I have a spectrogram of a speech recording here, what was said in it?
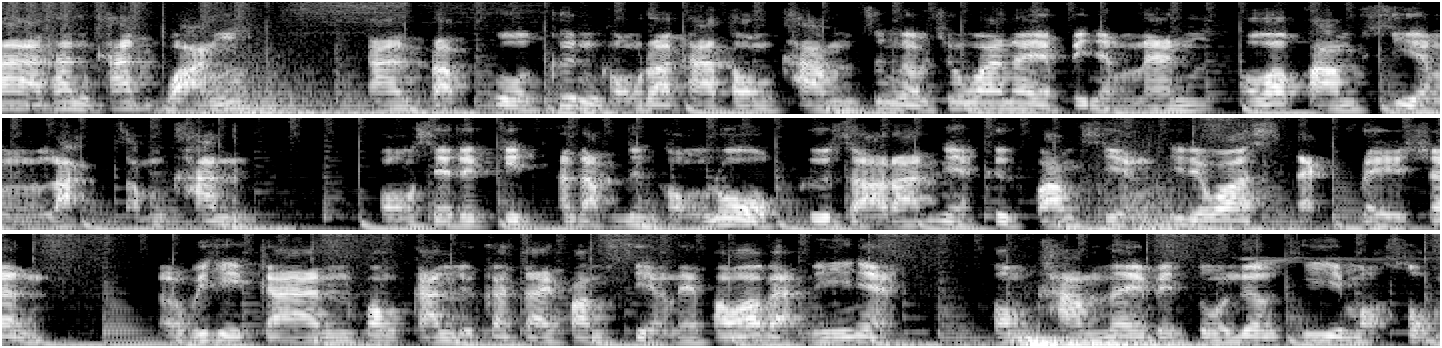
ถ้าท่านคาดหวังการปรับตัวขึ้นของราคาทองคำซึ่งเราเชื่อว่าน่าจะเป็นอย่างนั้น เพราะว่าความเสี่ยงหลักสำคัญของเศรษฐกิจอันดับหนึ่งของโลก คือสหรัฐเนี่ยคือความเสี่ยงที่เรียกว่า stagflation วิธีการป้องกันหรือกระจายความเสี่ยงในภาวะแบบนี้เนี่ยทองคำน่าจะเป็นตัวเลือกที่เหมาะสม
